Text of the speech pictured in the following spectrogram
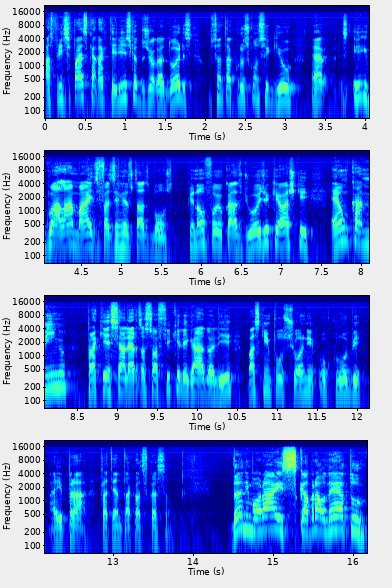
as principais características dos jogadores, o Santa Cruz conseguiu é, igualar mais e fazer resultados bons. Que não foi o caso de hoje, que eu acho que é um caminho para que esse alerta só fique ligado ali, mas que impulsione o clube aí para tentar a classificação. Dani Moraes, Cabral Neto,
